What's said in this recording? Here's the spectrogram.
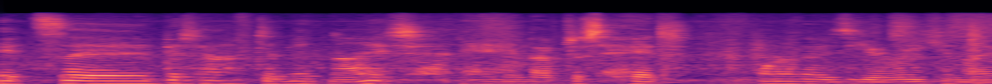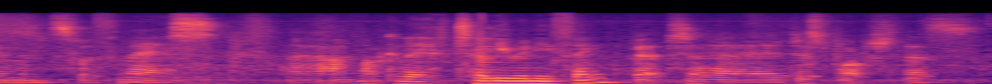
It's a bit after midnight and I've just had one of those eureka moments with mass. Uh, I'm not going to tell you anything, but uh, just watch this.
